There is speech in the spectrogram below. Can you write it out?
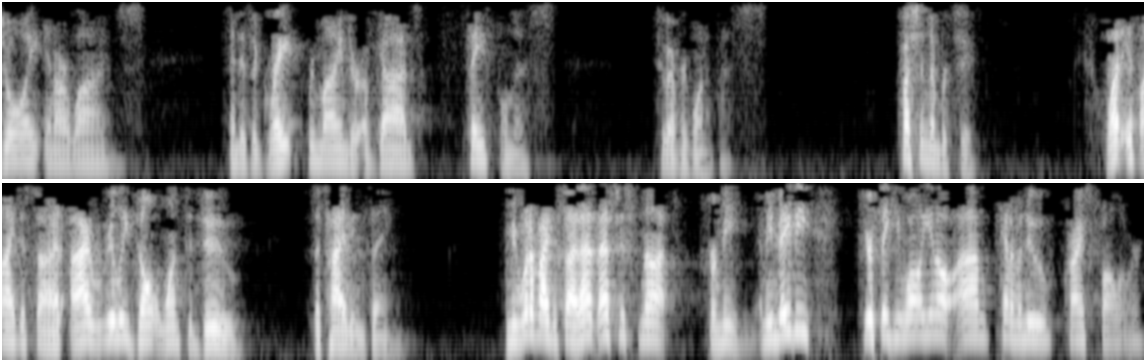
joy in our lives and is a great reminder of God's faithfulness to every one of us. Question number two. What if I decide I really don't want to do the tithing thing? I mean, what if I decide that that's just not for me. I mean, maybe you're thinking, well, you know, I'm kind of a new Christ follower.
